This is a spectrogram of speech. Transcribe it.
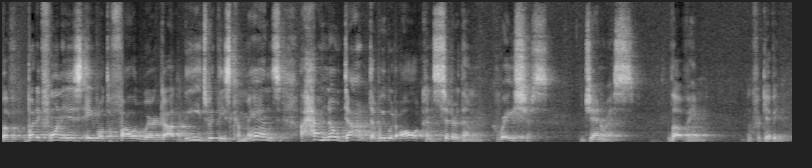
But, but if one is able to follow where God leads with these commands, I have no doubt that we would all consider them gracious, generous, loving, and forgiving.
